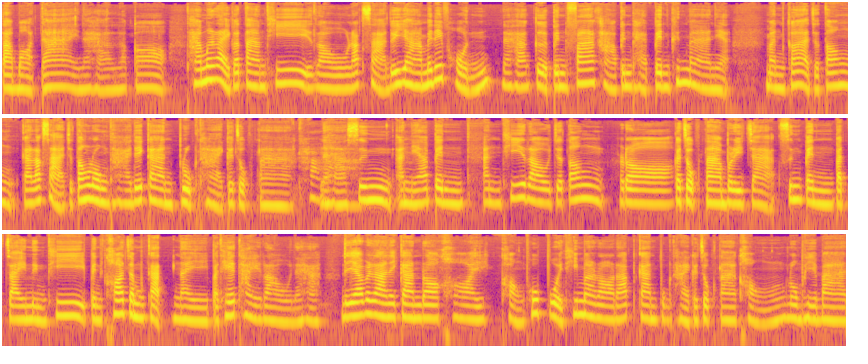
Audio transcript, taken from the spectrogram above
ตาบอดได้นะคะ แล้วก็ถ้าเมื่อไหร่ก็ตามที่เรารักษาด้วยยาไม่ได้ผลนะคะ เกิดเป็นฝ้าขาวเป็นแผลเป็นขึ้นมาเนี่ย มันก็อาจจะต้องการรักษาจะต้องลงท้ายด้วยการปลูกถ่ายกระจกตาค่ะนะคะซึ่งอันเนี้ยเป็นอันที่เราจะต้องรอกระจกตาบริจาค ซึ่งเป็นปัจจัยหนึ่งที่เป็นข้อจำกัดในประเทศไทยเรานะคะระยะเวลาในการรอคอยของผู้ป่วยที่มารอรับการปลูกถ่ายกระจกตาของโรงพยาบาล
